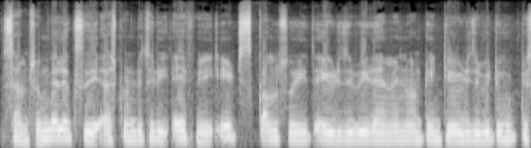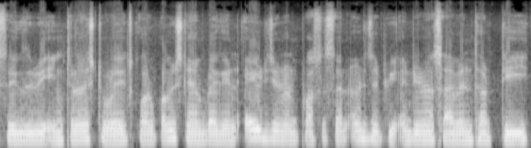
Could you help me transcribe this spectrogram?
Samsung Galaxy S23 FE it comes with 8GB RAM and 128GB to 56GB internal storage Qualcomm Snapdragon 8 Gen processor 8GB Adreno 730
